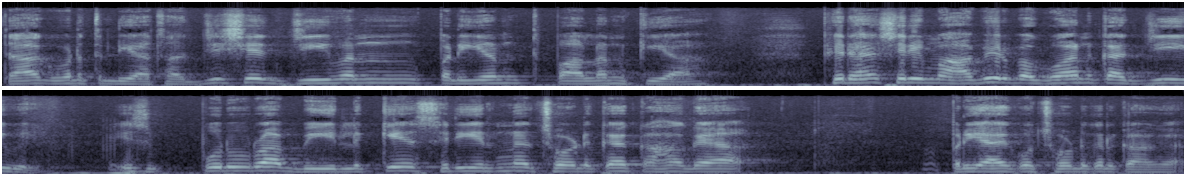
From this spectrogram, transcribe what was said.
त्याग व्रत लिया था, जिसे जीवन पर्यंत पालन किया। फिर है श्री महावीर भगवान का जीव। इस पूर्वा बील के शरीर ने छोड़कर कहा गया? पर्याय को छोड़कर कहा गया?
